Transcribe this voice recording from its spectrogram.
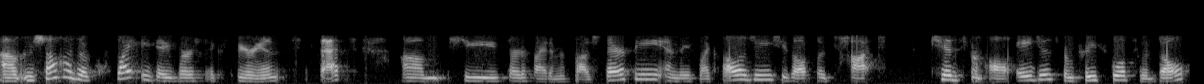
Um, Michelle has a quite a diverse experience set. Um, she's certified in massage therapy and reflexology. She's also taught kids from all ages, from preschool to adults.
